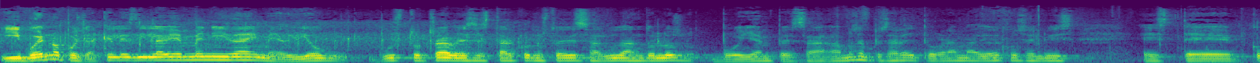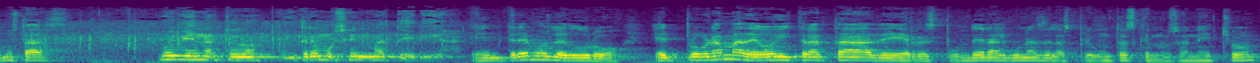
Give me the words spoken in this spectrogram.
Y bueno, pues ya que les di la bienvenida y me dio gusto otra vez estar con ustedes saludándolos, voy a empezar, vamos a empezar el programa de hoy, José Luis. Este, ¿cómo estás? Muy bien, Arturo, entremos en materia. Entremos de duro. El programa de hoy trata de responder algunas de las preguntas que nos han hecho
